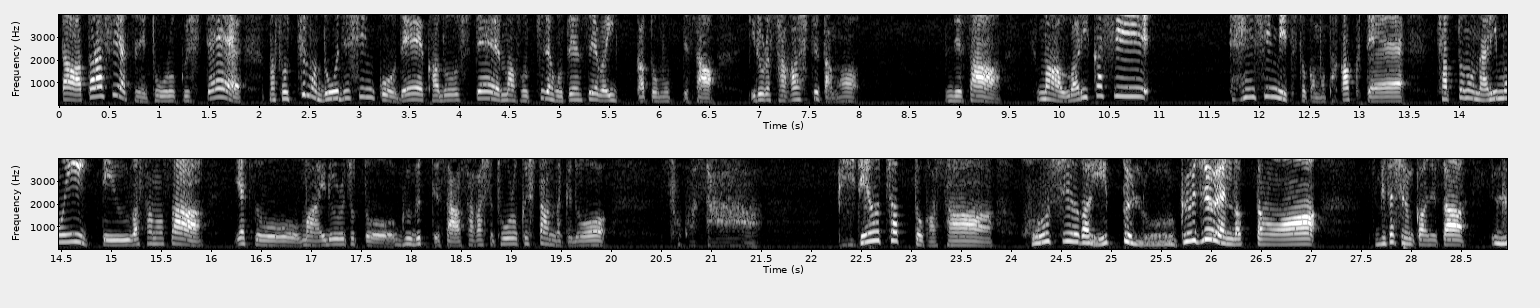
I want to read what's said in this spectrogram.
た新しいやつに登録して、まあ、そっちも同時進行で稼働して、まあ、そっちで補填すればいいかと思ってさ、いろいろ探してたの。でさ、まあ、割かし、返信率とかも高くて、チャットのなりもいいっていう噂のさ、やつを、まあ、いろいろちょっとググってさ、探して登録したんだけど、そこさ、ビデオチャットがさ、報酬が1分60円だったの。見た瞬間にさ、60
